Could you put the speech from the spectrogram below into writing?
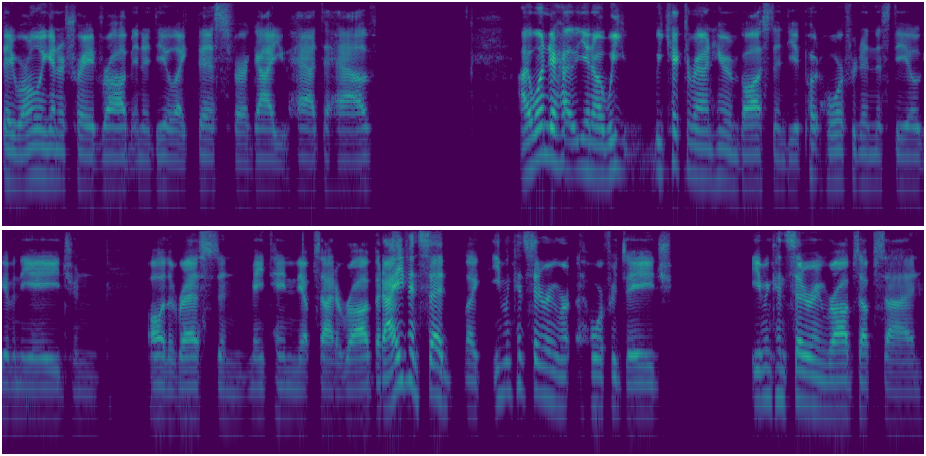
they were only going to trade Rob in a deal like this for a guy you had to have. I wonder how you know we we kicked around here in Boston. Do you put Horford in this deal given the age and all the rest and maintaining the upside of Rob? But I even said like even considering Horford's age, even considering Rob's upside,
